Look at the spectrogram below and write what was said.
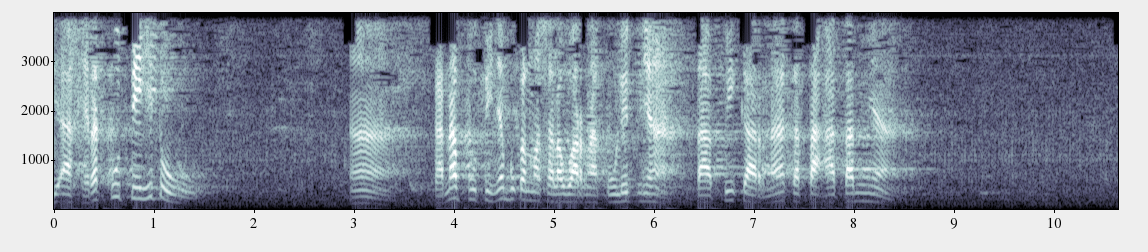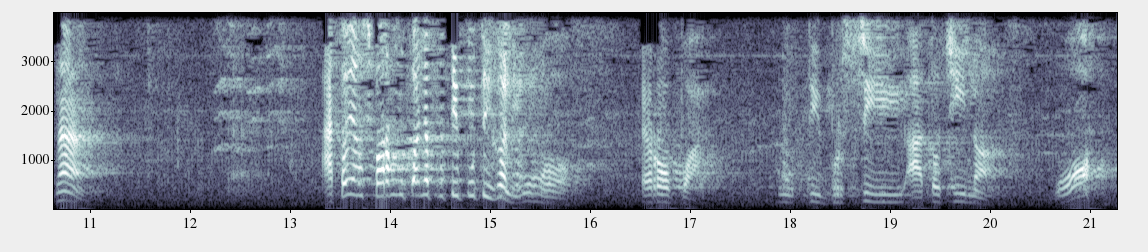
di akhirat putih itu. Nah, karena putihnya bukan masalah warna kulitnya, tapi karena ketaatannya. Nah, atau yang sekarang mukanya putih-putih kali, oh, Eropa, putih bersih atau Cina, wah,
